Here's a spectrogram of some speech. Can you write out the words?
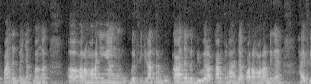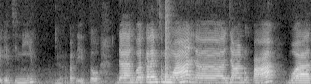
depan dan banyak banget uh, orang-orang yang berpikiran terbuka dan lebih welcome terhadap orang-orang dengan HIV AIDS ini Ya. seperti itu dan buat kalian semua uh, jangan lupa buat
